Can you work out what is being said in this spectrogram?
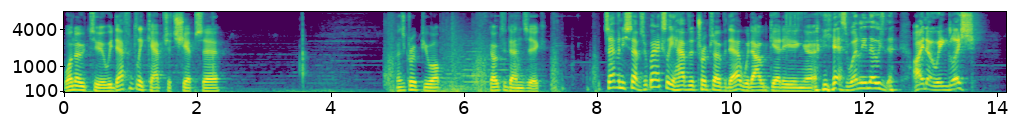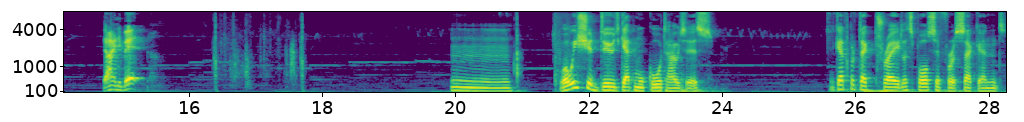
102. We definitely captured ships here. Let's group you up. Go to Danzig. 77. So we can actually have the troops over there without getting... Uh, yes, Wenley knows... I know English. Tiny bit. Hmm. What we should do is get more courthouses. Get protect trade. Let's pause it for a second.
